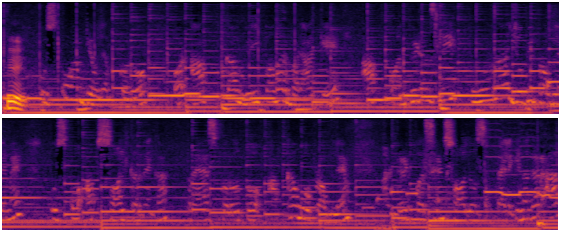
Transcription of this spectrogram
है हम्म। उसको आप डेवलप करो और आपका विल पावर बढ़ा के आप कॉन्फिडेंसली पूरा जो भी प्रॉब्लम है उसको आप सॉल्व करने का प्रयास करो। तो आपका वो प्रॉब्लम हंड्रेड परसेंट सॉल्व हो सकता है। लेकिन अगर आप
